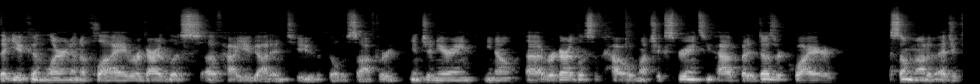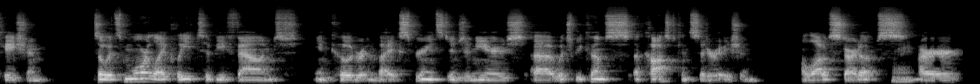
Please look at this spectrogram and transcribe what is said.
that you can learn and apply regardless of how you got into the field of software engineering, you know, uh, regardless of how much experience you have, but it does require some amount of education. So it's more likely to be found in code written by experienced engineers, uh, which becomes a cost consideration. A lot of startups right. are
